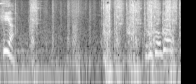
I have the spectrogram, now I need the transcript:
Here. Go, go, go.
